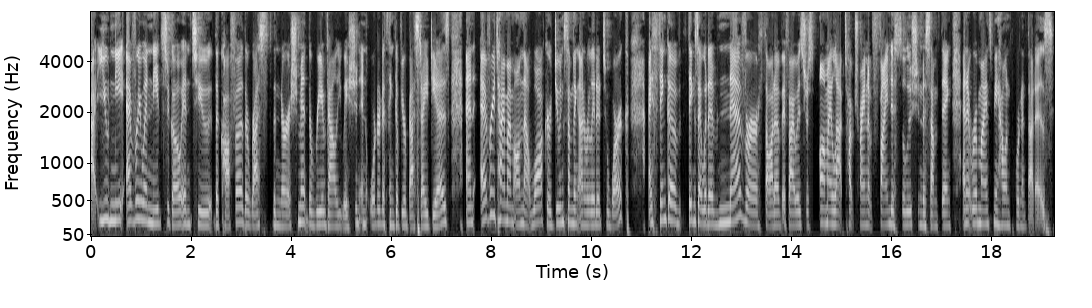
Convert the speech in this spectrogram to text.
uh, you need everyone needs to go into the kapha the rest the nourishment the reevaluation in order to think of your best ideas. And every time i'm on that walk or doing something unrelated to work i think of things i would have never thought of if i was just on my laptop trying to find a solution to something and it reminds me how important that is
